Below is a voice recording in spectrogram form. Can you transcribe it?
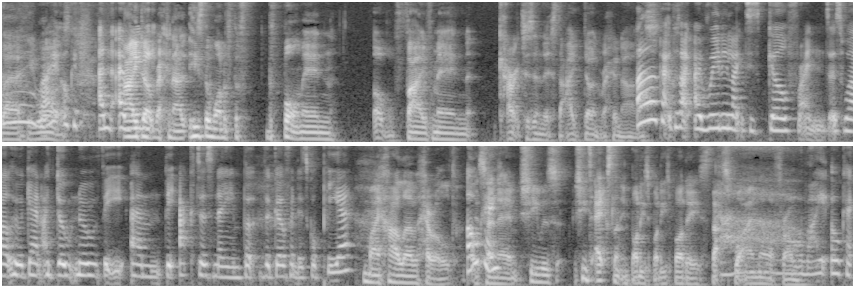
where he was. Oh, Right, okay, and I, I don't recognise. He's the one of the the four main, oh, five main characters in this that I don't recognise. Oh, okay, because I, I really liked his girlfriend as well, who again I don't know the um the actor's name, but the girlfriend is called Pia. Myha'la Herrold Oh, is her okay. name. She was she's excellent in Bodies, Bodies, Bodies. That's what I know her Oh from. right, okay.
